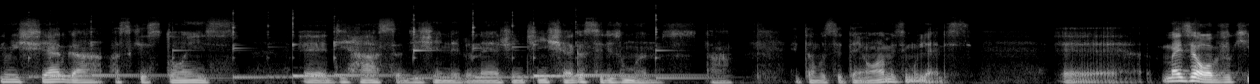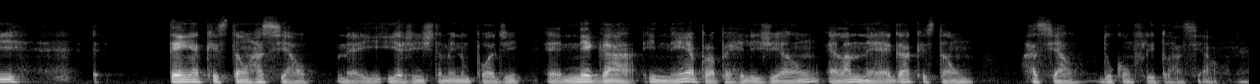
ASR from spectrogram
não enxerga as questões é, de raça, de gênero, né? A gente enxerga seres humanos, tá? Então você tem homens e mulheres. É, mas é óbvio que tem a questão racial, né? E, e a gente também não pode é, negar, e nem a própria religião, ela nega a questão racial, do conflito racial. Né?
